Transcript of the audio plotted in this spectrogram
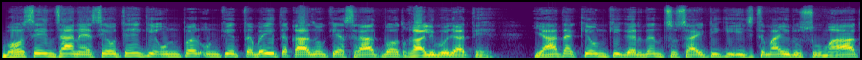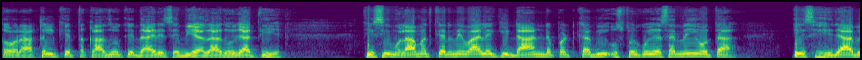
بہت سے انسان ایسے ہوتے ہیں کہ ان پر ان کے طبعی تقاضوں کے اثرات بہت غالب ہو جاتے ہیں۔ یہاں تک کہ ان کی گردن سوسائٹی کی اجتماعی رسومات اور عقل کے تقاضوں کے دائرے سے بھی آزاد ہو جاتی ہے۔ کسی ملامت کرنے والے کی ڈانٹ ڈپٹ کا بھی اس پر کوئی اثر نہیں ہوتا۔ اس حجاب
